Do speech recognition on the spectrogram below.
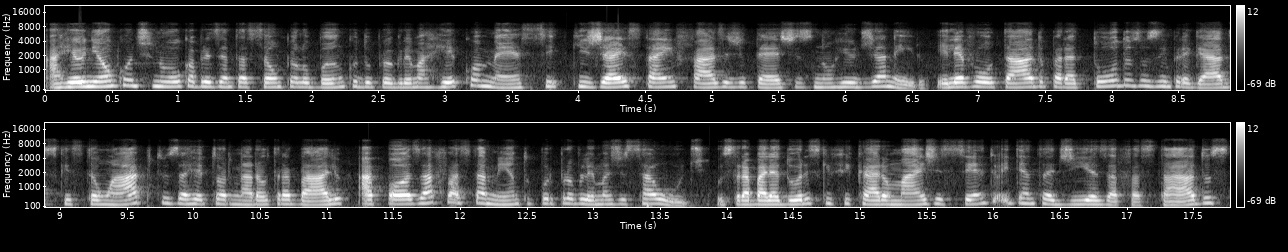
A reunião continuou com a apresentação pelo banco do programa Recomece, que já está em fase de testes no Rio de Janeiro. Ele é voltado para todos os empregados que estão aptos a retornar ao trabalho após afastamento por problemas de saúde. Os trabalhadores que ficaram mais de 180 dias afastados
